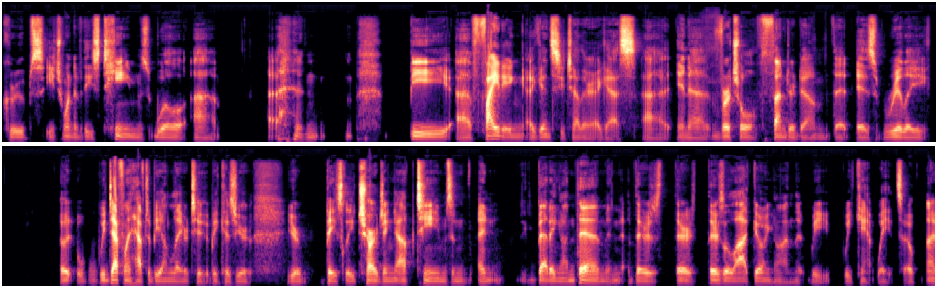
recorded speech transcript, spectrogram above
groups, each one of these teams will uh, be uh, fighting against each other, I guess, uh, in a virtual Thunderdome that is really. Uh, we definitely have to be on layer two because you're you're basically charging up teams and and betting on them, and there's there's there's a lot going on that we we can't wait. So uh,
